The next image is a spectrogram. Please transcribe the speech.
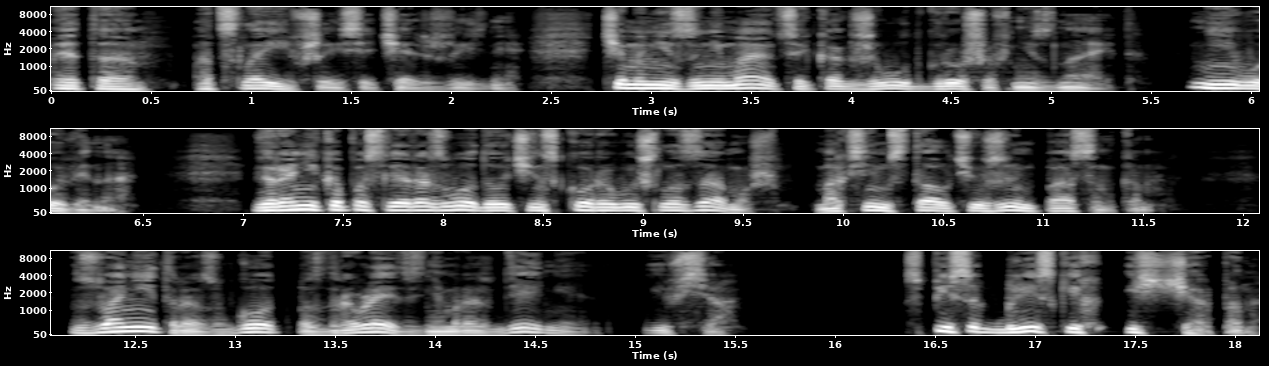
Это отслоившаяся часть жизни. Чем они занимаются и как живут, Грошев не знает. Не его вина. Вероника после развода очень скоро вышла замуж. Максим стал чужим пасынком. Звонит раз в год, поздравляет с днем рождения, и все. Список близких исчерпан.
